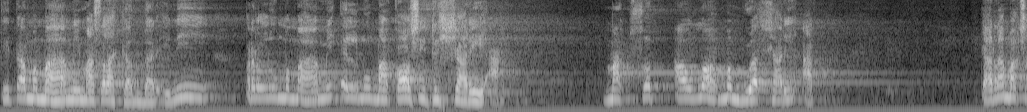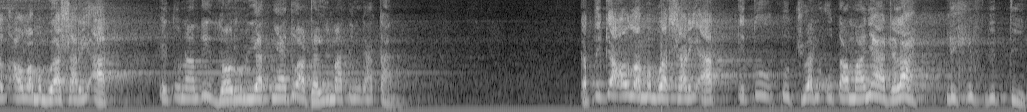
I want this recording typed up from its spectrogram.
kita memahami masalah gambar ini perlu memahami ilmu makosidus syariah. Maksud Allah membuat syariat. Karena maksud Allah membuat syariat itu nanti doruriatnya itu ada lima tingkatan. Ketika Allah membuat syariat itu tujuan utamanya adalah lihifdiddin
